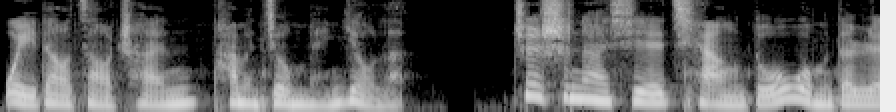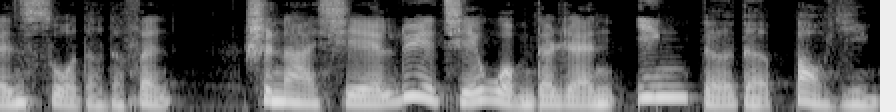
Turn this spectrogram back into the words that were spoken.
未到早晨，他们就没有了。这是那些抢夺我们的人所得的份，是那些掠劫我们的人应得的报应。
